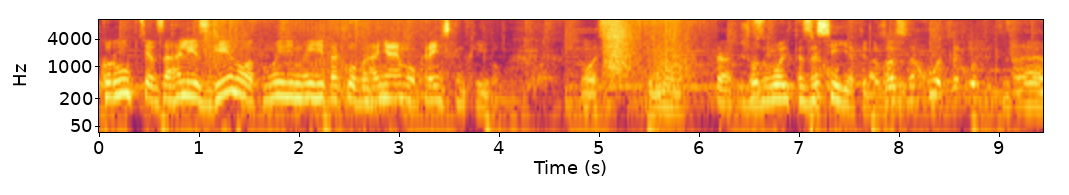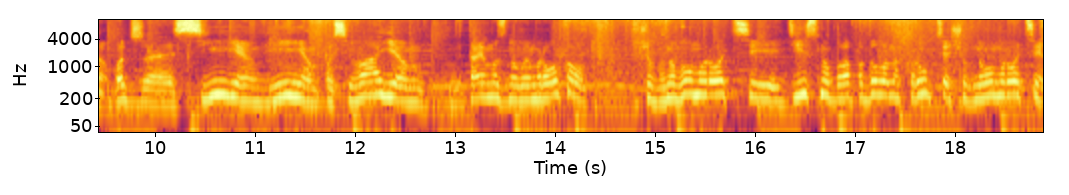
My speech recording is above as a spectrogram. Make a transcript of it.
корупція взагалі згинула, тому і ми її так виганяємо українським хлібом. Ось. Тому дозвольте засіяти до вас. Заходь, заходь. Е, Отже, сіємо, віємо, посіваємо, вітаємо з Новим роком, щоб в новому році дійсно була подолана корупція, щоб в новому році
